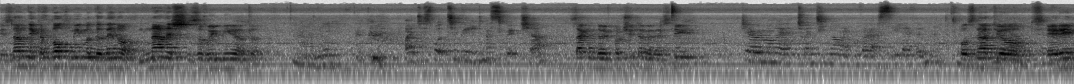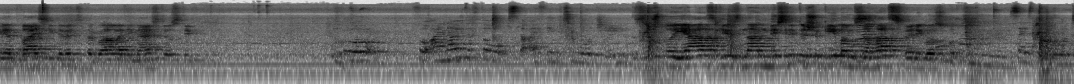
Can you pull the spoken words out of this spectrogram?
И знам дека Бог ми има дадено надеж за scripture, Сакам да ви прочитам еден стих, Jeremiah 29, verse 11. познатиот Еремија 29 глава 11 стих. For, for I know the thoughts that I think toward you, Зашто јас ги знам мислите што ги имам за вас, вели Господ. says the Lord.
